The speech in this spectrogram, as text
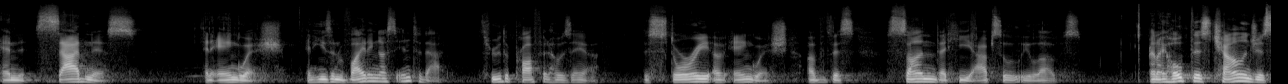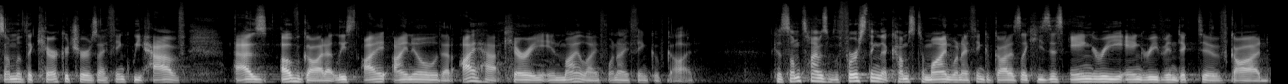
and sadness and anguish. And he's inviting us into that through the prophet Hosea, the story of anguish of this son that he absolutely loves. And I hope this challenges some of the caricatures I think we have as of God. At least I, I know that I ha- carry in my life when I think of God. Because sometimes the first thing that comes to mind when I think of God is like he's this angry, angry, vindictive God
